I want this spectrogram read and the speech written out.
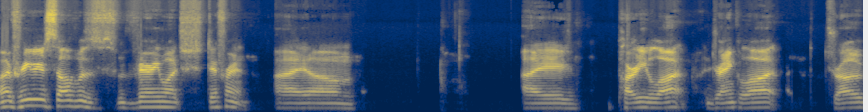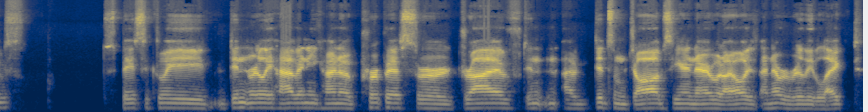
My previous self was very much different. I um I partied a lot, drank a lot, drugs. Just basically didn't really have any kind of purpose or drive. Didn't I did some jobs here and there, but I always I never really liked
